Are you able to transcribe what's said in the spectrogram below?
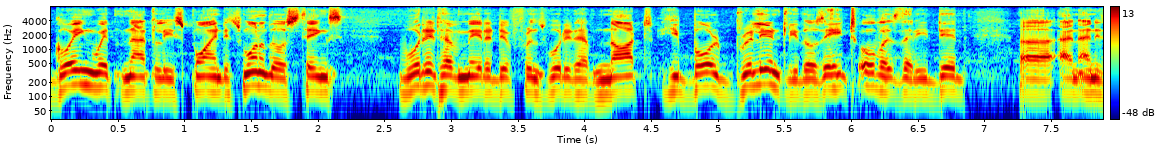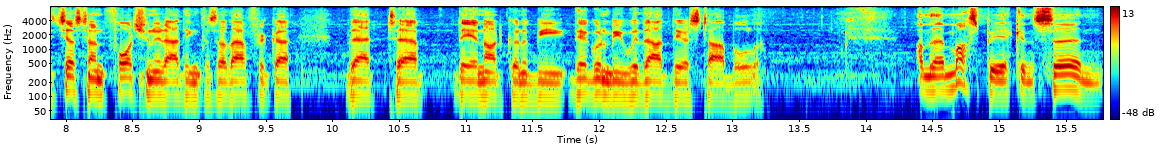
going with Natalie's point, it's one of those things. Would it have made a difference? Would it have not? He bowled brilliantly those eight overs that he did uh, and, and it's just unfortunate, I think, for South Africa that uh, they are not going to be they're going to be without their star bowler. I mean, there must be a concern,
